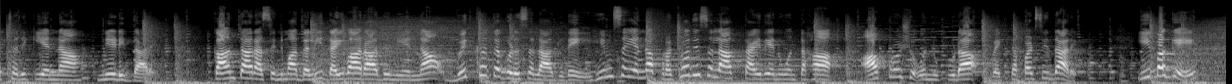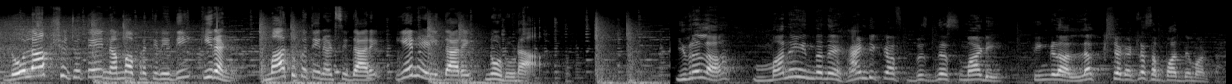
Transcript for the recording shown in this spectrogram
ಎಚ್ಚರಿಕೆಯನ್ನ ನೀಡಿದ್ದಾರೆ. ಕಾಂತಾರ ಸಿನಿಮಾದಲ್ಲಿ ದೈವಾರಾಧನೆಯನ್ನ ವಿಕೃತಗೊಳಿಸಲಾಗಿದೆ. ಹಿಂಸೆಯನ್ನ ಪ್ರಚೋದಿಸಲಾಗ್ತಾ ಇದೆ ಎನ್ನುವಂತಹ ಆಕ್ರೋಶವನ್ನು ಕೂಡ ವ್ಯಕ್ತಪಡಿಸಿದ್ದಾರೆ. ಈ ಬಗ್ಗೆ ಲೋಲಾಕ್ಷ ಜೊತೆ ನಮ್ಮ ಪ್ರತಿನಿಧಿ ಕಿರಣ್ ಮಾತುಕತೆ ನಡೆಸಿದ್ದಾರೆ. ಏನ್ ಹೇಳಿದ್ದಾರೆ ನೋಡೋಣ. ಇವರೆಲ್ಲ ಮನೆಯಿಂದನೇ ಹ್ಯಾಂಡಿಕ್ರಾಫ್ಟ್ ಬಿಸ್ನೆಸ್ ಮಾಡಿ ತಿಂಗಳ ಲಕ್ಷ ಗಟ್ಟಲೆ ಸಂಪಾದನೆ ಮಾಡ್ತಾರೆ.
